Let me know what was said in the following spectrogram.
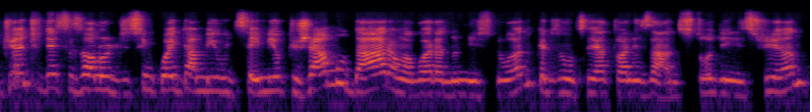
diante desses valores de 50 mil e de 100 mil, que já mudaram agora no início do ano, que eles vão ser atualizados todo início de ano,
